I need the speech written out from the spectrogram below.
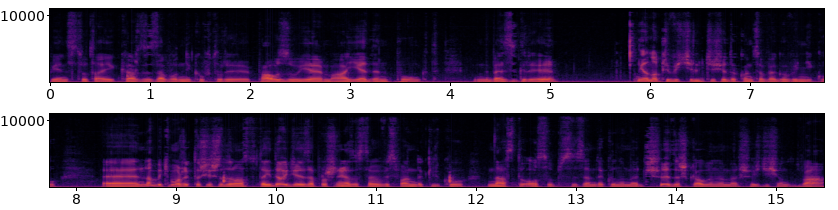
więc tutaj każdy z zawodników, który pauzuje, ma jeden punkt bez gry. I on oczywiście liczy się do końcowego wyniku. E, No być może ktoś jeszcze do nas tutaj dojdzie. Zaproszenia zostały wysłane do kilkunastu osób z MDK numer 3, ze szkoły numer 62.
